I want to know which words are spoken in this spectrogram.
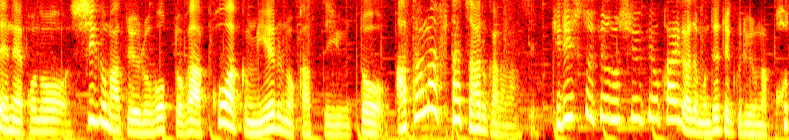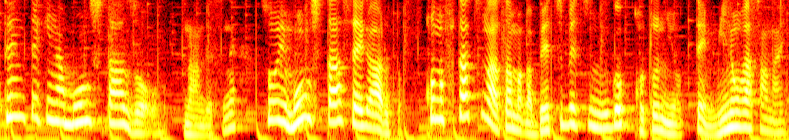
でねこのシグマというロボットが怖く見えるのかっていうと頭2つあるからなんですよ。キリスト教の宗教絵画でも出てくるような古典的なモンスター像なんですね。そういうモンスター性があると。この2つの頭が別々に動くことによって見逃さない。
